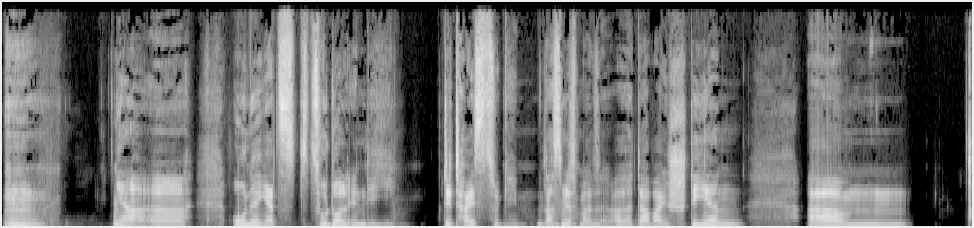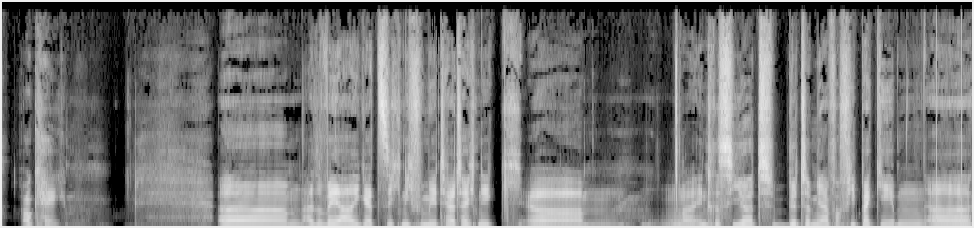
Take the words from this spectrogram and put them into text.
ja, äh, ohne jetzt zu doll in die Details zu gehen, lassen wir es mal äh, dabei stehen. Ähm, okay. Ähm, also wer jetzt sich nicht für Militärtechnik ähm, äh, interessiert, bitte mir einfach Feedback geben. Äh,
